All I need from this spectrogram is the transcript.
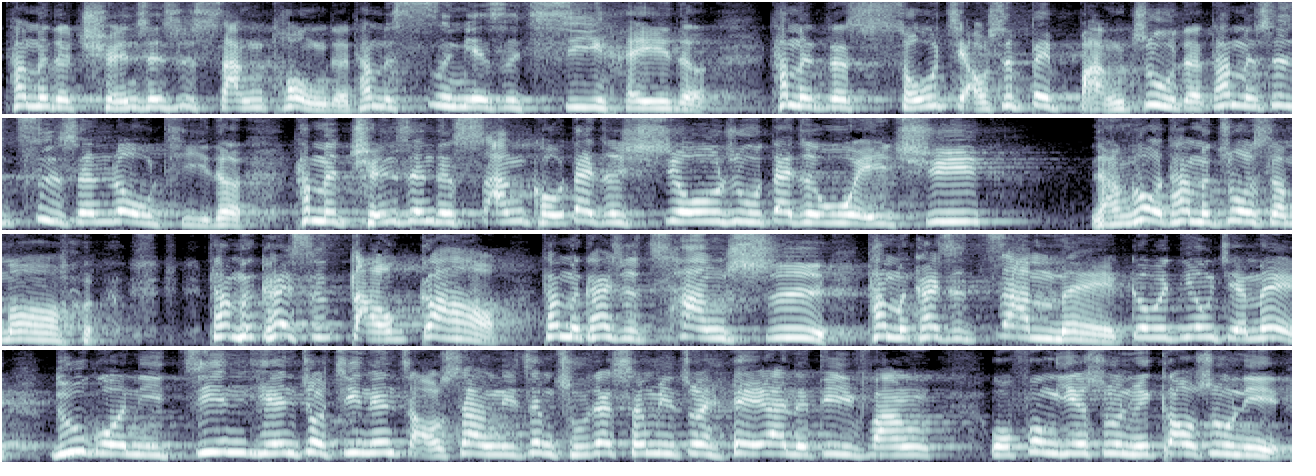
他们的全身是伤痛的，他们四面是漆黑的，他们的手脚是被绑住的，他们是赤身肉体的，他们全身的伤口带着羞辱，带着委屈，然后他们做什么？他们开始祷告，他们开始唱诗，他们开始赞美。各位弟兄姐妹，如果你今天就今天早上，你正处在生命最黑暗的地方，我奉耶稣名告诉你：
